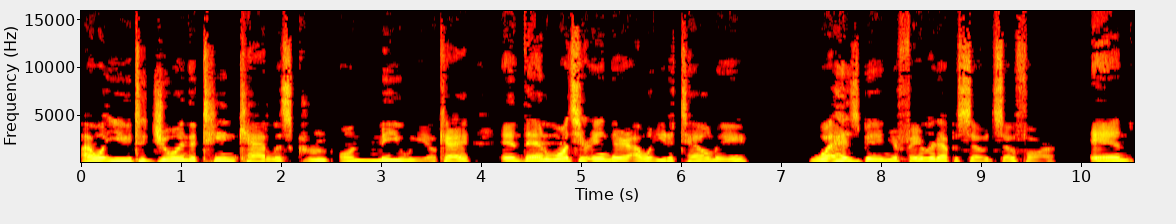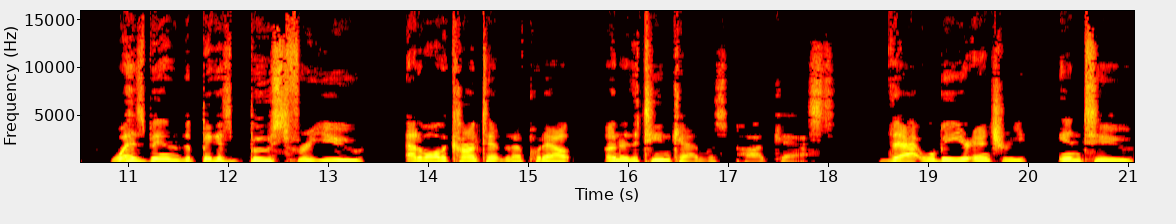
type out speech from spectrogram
I want you to join the Teen Catalyst group on MeWe, okay? And then once you're in there, I want you to tell me what has been your favorite episode so far and what has been the biggest boost for you out of all the content that I've put out under the Team Catalyst podcast. That will be your entry into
